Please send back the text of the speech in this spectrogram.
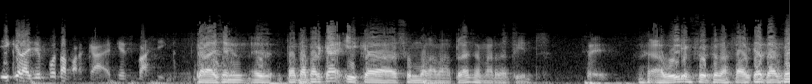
I que la gent pot aparcar, que és bàsic. que la gent és, pot aparcar i que són molt amables a Mar de Pins. Sí. Avui li hem fet una falca també.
